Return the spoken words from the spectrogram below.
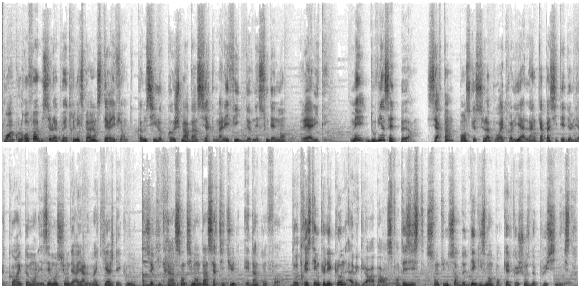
pour un coulrophobe, cela peut être une expérience terrifiante, comme si le cauchemar d'un cirque maléfique devenait soudainement réalité. Mais d'où vient cette peur? Certains pensent que cela pourrait être lié à l'incapacité de lire correctement les émotions derrière le maquillage des clowns, ce qui crée un sentiment d'incertitude et d'inconfort. D'autres estiment que les clowns, avec leur apparence fantaisiste, sont une sorte de déguisement pour quelque chose de plus sinistre.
